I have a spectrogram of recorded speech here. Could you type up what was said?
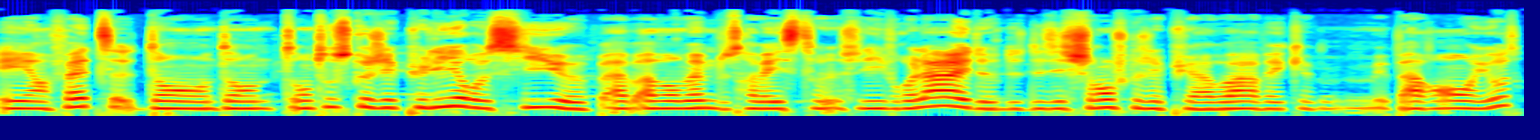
Et en fait, dans, dans- dans tout ce que j'ai pu lire aussi, euh, av- avant même de travailler ce, ce livre-là et de, de- des échanges que j'ai pu avoir avec euh, mes parents et autres,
